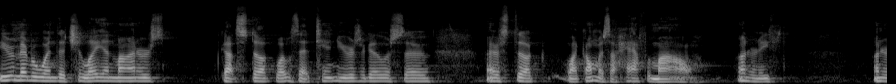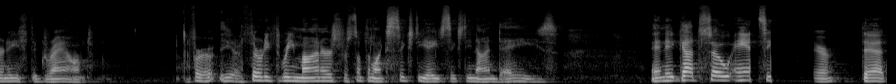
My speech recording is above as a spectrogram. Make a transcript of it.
you remember when the Chilean miners got stuck, what was that, 10 years ago or so? They were stuck like almost a half a mile underneath, underneath the ground for you know, 33 miners for something like 68, 69 days. And it got so antsy there that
